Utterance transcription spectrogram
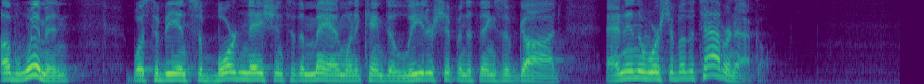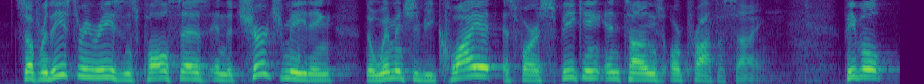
of women was to be in subordination to the man when it came to leadership in the things of God and in the worship of the tabernacle. So, for these three reasons, Paul says in the church meeting, the women should be quiet as far as speaking in tongues or prophesying. People,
